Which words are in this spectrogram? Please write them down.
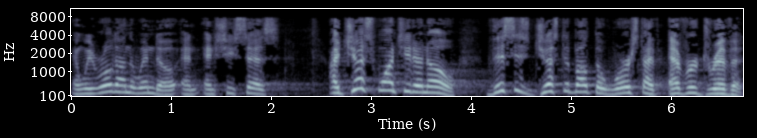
And we roll down the window, and, and she says, I just want you to know this is just about the worst I've ever driven.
